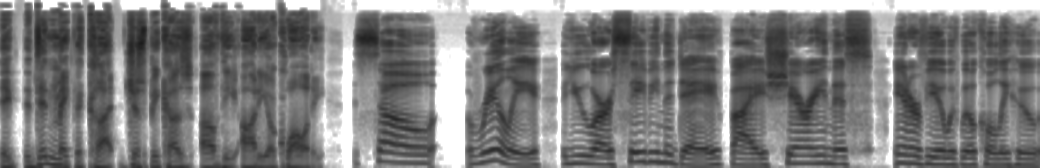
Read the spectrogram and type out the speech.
it it didn't make the cut just because of the audio quality. So, really, you are saving the day by sharing this interview with Will Coley, who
